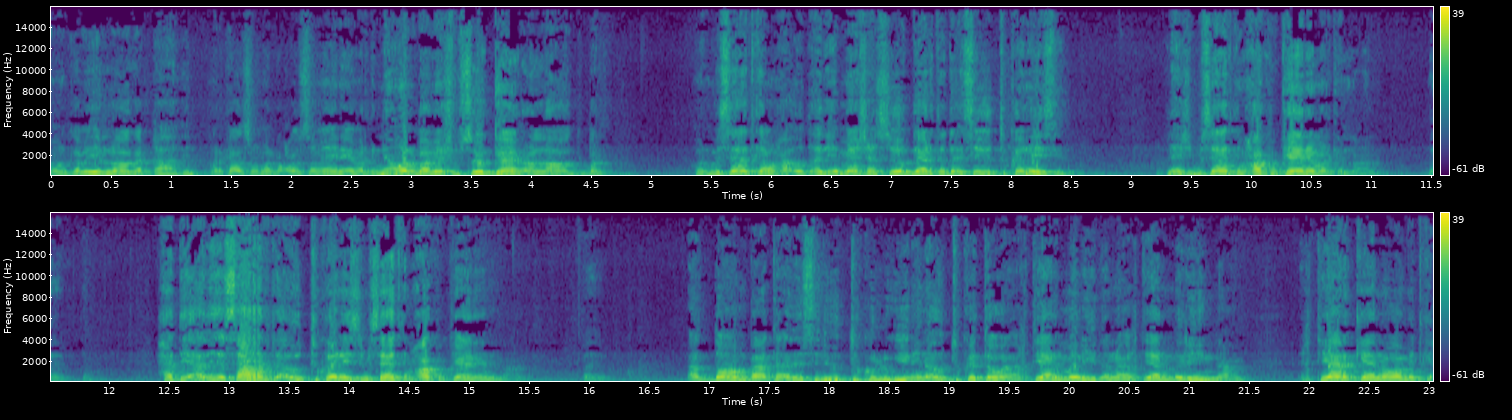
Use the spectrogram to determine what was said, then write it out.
Oon kabihii looga qaadin. Markaasuu marka waxuu sameynaya marka nin walbaa meeshuu soo gaaro allahu akbar. Hor masaajidkan waxaa adiga meeshaa soo gaarta haddaa isaga tukanaysid leesh masaajidka maxaa ku keenay marka nacam? Haddii adiga saa rabta a u tukanaysid masaajidka maxaa ku keenay nacam? Addoon baa ta adiga sidii u tuko lagu yiri inaa u tukato waay ikhtiyaar ma lihid annaga ikhtiyaar ma lihin nacam. Ikhtiyaarkeenna waa midka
